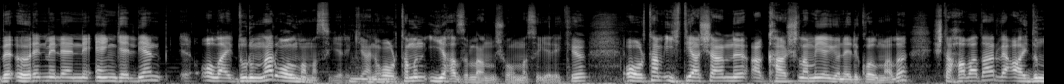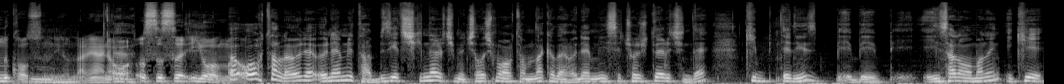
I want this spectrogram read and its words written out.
ve öğrenmelerini engelleyen e, olay durumlar olmaması gerekiyor. Yani ortamın iyi hazırlanmış olması gerekiyor. Ortam ihtiyaçlarını karşılamaya yönelik olmalı. İşte havadar ve aydınlık olsun diyorlar. Yani Evet. o ısısı iyi E, olmalı. Ortalığı öyle önemli tabii. Biz yetişkinler için de çalışma ortamı ne kadar önemliyse çocuklar için de ki dediğiniz bir, bir- insan olmanın iki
